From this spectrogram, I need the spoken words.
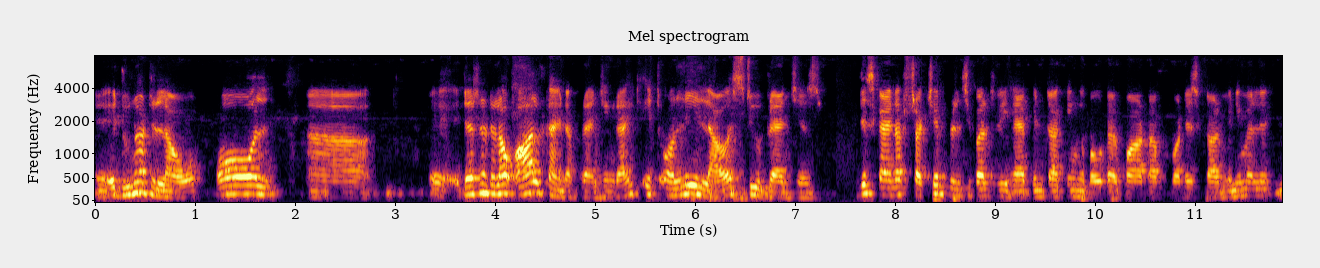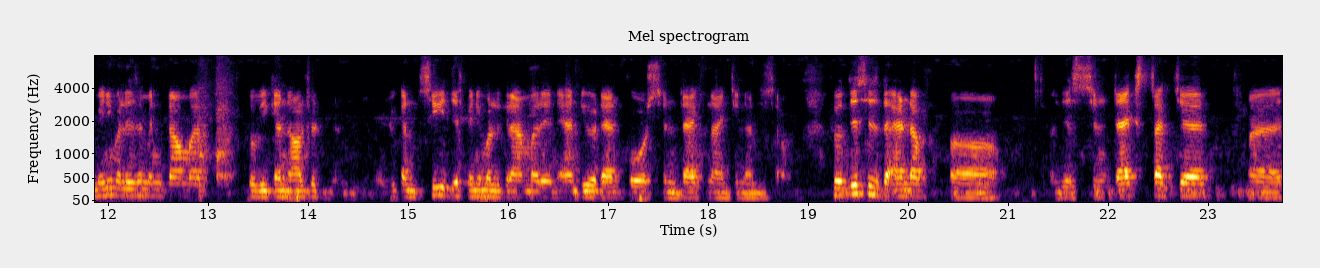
it do not allow all, uh, it does not allow all kind of branching, right? It only allows two branches. This kind of structure principles we have been talking about are part of what is called minimal, minimalism in grammar. So we can also you can see this minimal grammar in Andrew Radford syntax 1997. So this is the end of uh, this syntax structure, uh,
